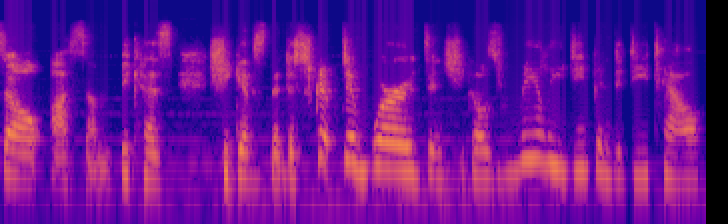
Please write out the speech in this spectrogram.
so awesome because she gives the descriptive words and she goes really deep into detail.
